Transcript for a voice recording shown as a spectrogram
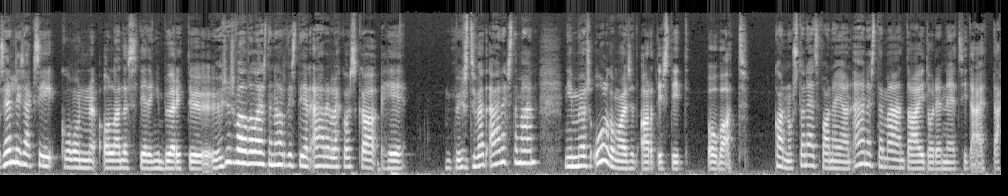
Sen lisäksi, kun ollaan tässä tietenkin pyöritty yhdysvaltalaisten artistien äärellä, koska he pystyvät äänestämään, niin myös ulkomaiset artistit ovat kannustaneet fanejaan äänestämään tai todenneet sitä, että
